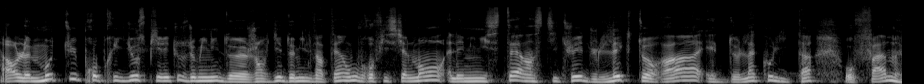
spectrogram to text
Alors le motu proprio spiritus domini de janvier 2021 ouvre officiellement les ministères institués du lectorat et de l'acolita aux femmes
